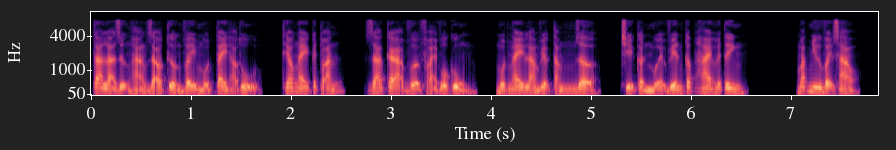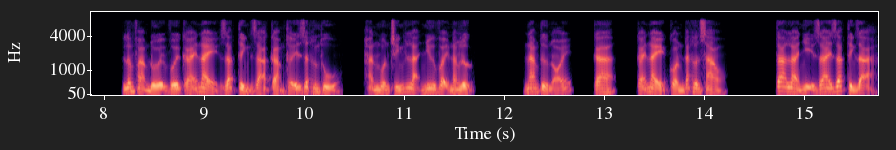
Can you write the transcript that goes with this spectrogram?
ta là dựng hàng rào tường vây một tay hảo thủ, theo ngày kết toán, giá cả vừa phải vô cùng, một ngày làm việc tám giờ, chỉ cần mười viên cấp hai huyết tinh. Mắc như vậy sao? Lâm phàm đối với cái này giác tỉnh giả cảm thấy rất hứng thú, hắn muốn chính là như vậy năng lực. Nam tử nói, ca, cái này còn đắt hơn sao? Ta là nhị giai giác tỉnh giả,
